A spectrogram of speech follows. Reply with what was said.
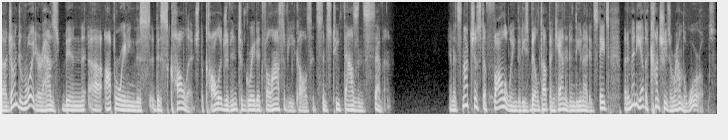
Uh, John de Ruyter has been uh, operating this this college, the College of Integrated Philosophy, he calls it, since 2007. And it's not just a following that he's built up in Canada and the United States, but in many other countries around the world.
